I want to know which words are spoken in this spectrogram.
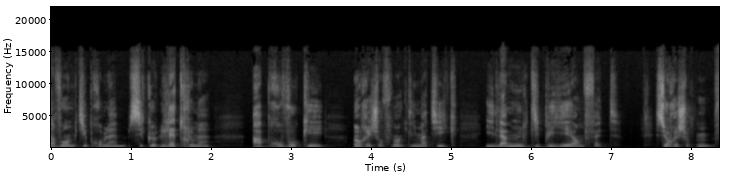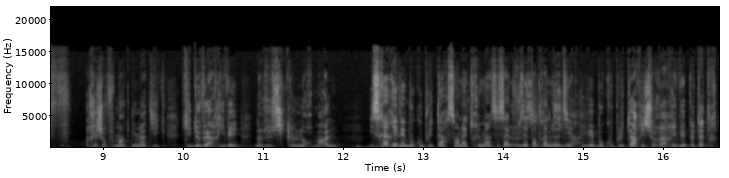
avons un petit problème, c'est que l'être humain a provoqué un réchauffement climatique, il a multiplié en fait. C'est un réchauffement, réchauffement climatique qui devait arriver dans un cycle normal. Il serait arrivé beaucoup plus tard sans l'être humain, c'est ça que vous êtes en train de nous Il serait dire arrivé beaucoup plus tard, il serait arrivé peut-être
